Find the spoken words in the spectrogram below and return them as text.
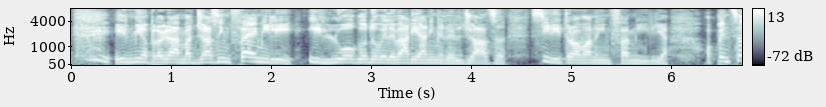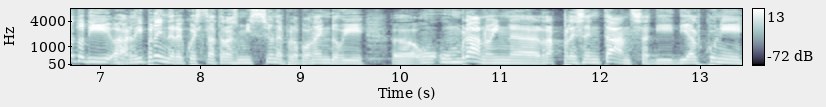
il mio programma Jazz in Family, il luogo dove le varie anime del jazz si ritrovano in famiglia. Ho pensato di riprendere questa trasmissione proponendovi uh, un, un, brano in rappresentanza di, di alcuni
